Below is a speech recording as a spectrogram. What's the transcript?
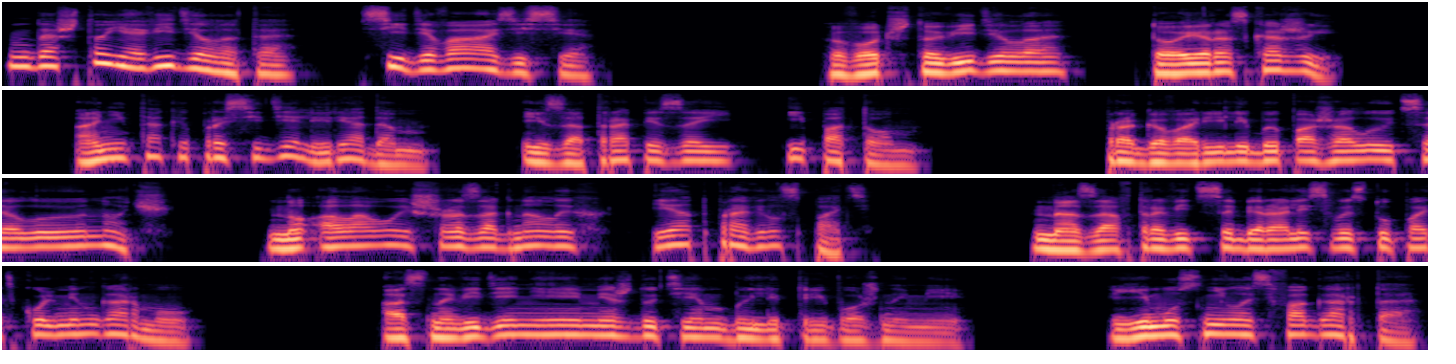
«Да что я видела-то, сидя в оазисе?» «Вот что видела, то и расскажи». Они так и просидели рядом, и за трапезой, и потом. Проговорили бы, пожалуй, целую ночь, но Алаойш разогнал их и отправил спать. На завтра ведь собирались выступать Кульмингарму. А сновидения между тем были тревожными. Ему снилась Фагарта,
